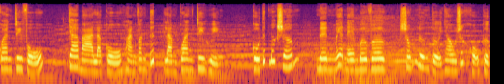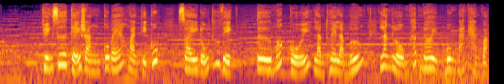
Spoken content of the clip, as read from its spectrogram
quan tri phủ, cha bà là cụ Hoàng Văn Tích làm quan tri huyện. Cụ Tích mất sớm nên mấy anh em bơ vơ, sống nương tựa nhau rất khổ cực. Chuyện xưa kể rằng cô bé Hoàng Thị Cúc xoay đủ thứ việc, từ mót củi làm thuê làm mướn, lăn lộn khắp nơi buôn bán hàng vặt.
